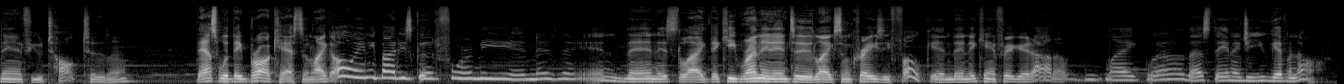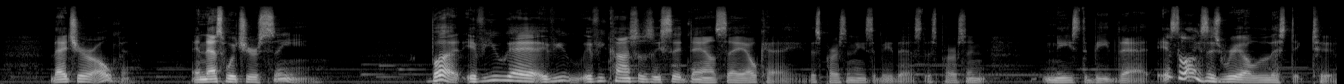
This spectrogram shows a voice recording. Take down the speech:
then if you talk to them, that's what they broadcasting. Like, oh, anybody's good for me, and and then it's like they keep running into like some crazy folk, and then they can't figure it out. I'm like, well, that's the energy you giving off that you're open and that's what you're seeing but if you have if you if you consciously sit down say okay this person needs to be this this person needs to be that as long as it's realistic too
